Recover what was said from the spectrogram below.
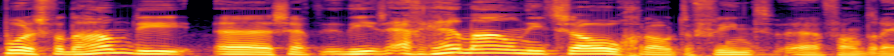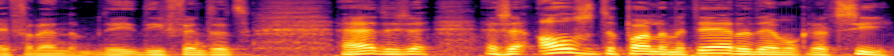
Boris van der Ham die uh, zegt, die is eigenlijk helemaal niet zo grote vriend uh, van het referendum. Die, die vindt het, hè, dus, uh, als de parlementaire democratie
